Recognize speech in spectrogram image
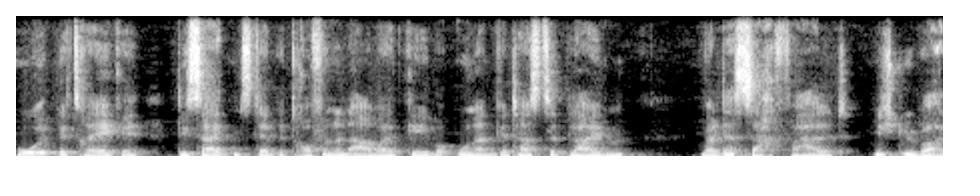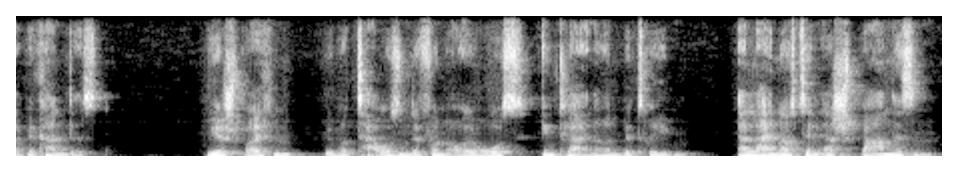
hohe Beträge, die seitens der betroffenen Arbeitgeber unangetastet bleiben, weil der Sachverhalt nicht überall bekannt ist. Wir sprechen über Tausende von Euros in kleineren Betrieben. Allein aus den Ersparnissen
